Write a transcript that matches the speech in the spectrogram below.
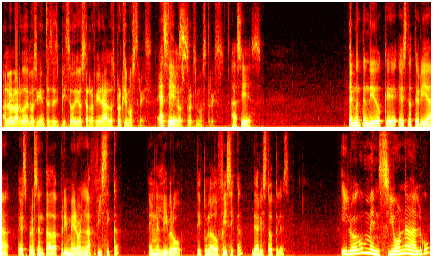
A lo largo de los siguientes episodios se refiere a los próximos tres. Este Así y es. los próximos tres. Así es. Tengo entendido que esta teoría es presentada primero en la física, en el libro titulado Física de Aristóteles, y luego menciona algo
